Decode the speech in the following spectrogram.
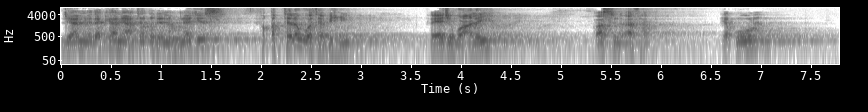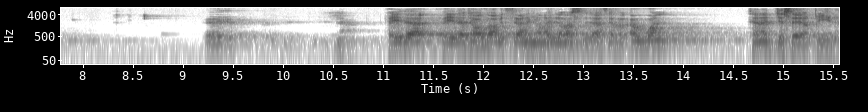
لأنه إذا كان يعتقد أنه نجس فقد تلوث به فيجب عليه غسل الأثر. يقول إيه، نعم. فإذا فإذا توضأ بالثاني من غير غسل الأثر الأول تنجس يقينا.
